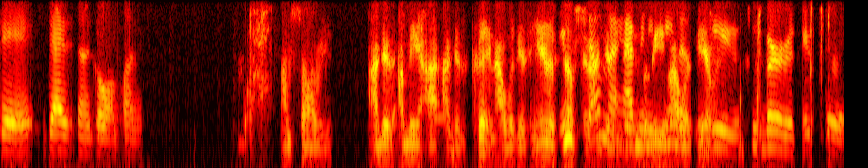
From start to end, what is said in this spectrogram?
that that is going to go unpunished. I'm sorry. I just, I mean, I, I just couldn't. I was just hearing You stuff that I just not have didn't believe I was hearing. give to the birds in school.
